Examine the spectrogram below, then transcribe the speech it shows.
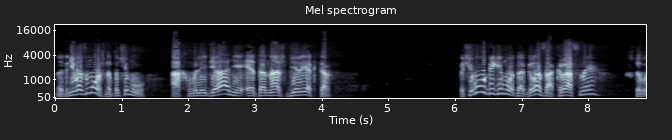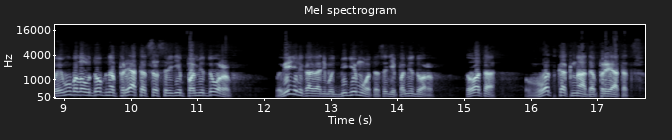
Но это невозможно. Почему? Ахвледиани — это наш директор. Почему у бегемота глаза красные? Чтобы ему было удобно прятаться среди помидоров. Вы видели когда-нибудь бегемота среди помидоров? То-то. Вот как надо прятаться.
